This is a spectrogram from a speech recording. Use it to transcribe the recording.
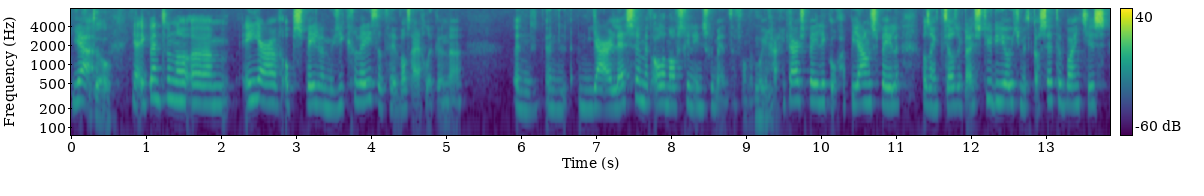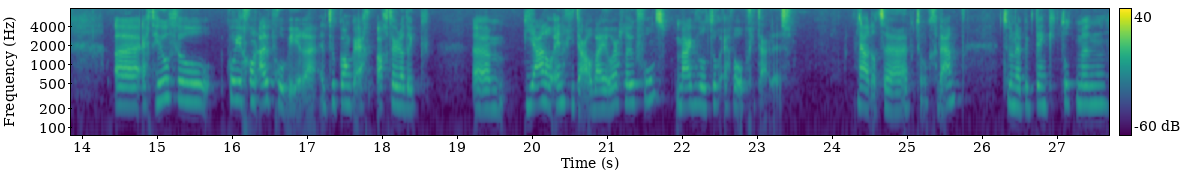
Ja. vertel. Ja, ik ben toen ehm één jaar op spelen met muziek geweest. Dat was eigenlijk een, eh, een, een, een jaar lessen met allemaal verschillende instrumenten. Van dan kon je Mhm. gaan gitaar spelen, ik kon gaan piano spelen. Er was een, zelfs een klein studiootje met cassettebandjes. Eh, echt heel veel kon je gewoon uitproberen. En toen kwam ik er echt achter dat ik ehm, piano en gitaar allebei heel erg leuk vond. Maar ik wilde toch echt wel op gitaarles. Nou, dat eh, heb ik toen ook gedaan. Toen heb ik denk ik tot mijn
